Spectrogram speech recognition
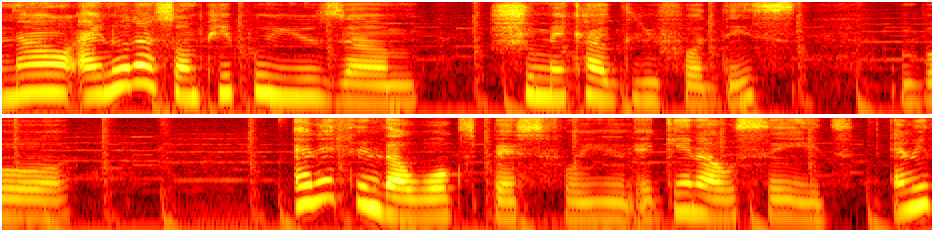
now i know that some people use um shoemaker glue for this but anything that works best for you again i will say it any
